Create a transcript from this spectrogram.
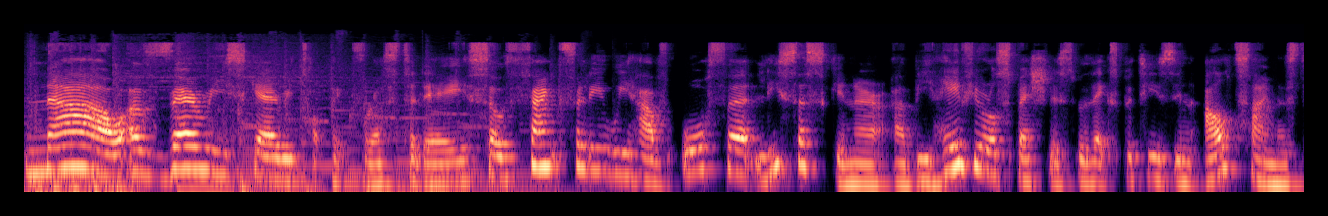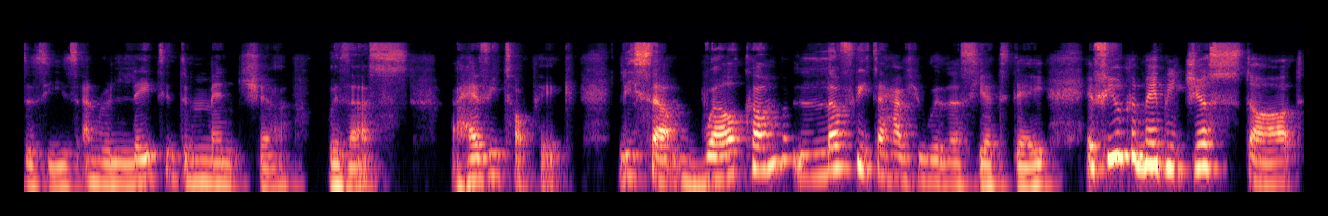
Now, a very scary topic for us today. So, thankfully, we have author Lisa Skinner, a behavioral specialist with expertise in Alzheimer's disease and related dementia, with us. A heavy topic. Lisa, welcome. Lovely to have you with us here today. If you could maybe just start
